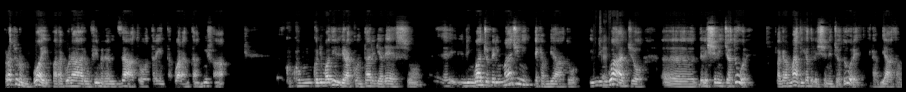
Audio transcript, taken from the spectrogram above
però tu non puoi paragonare un film realizzato 30-40 anni fa con, con, i modi di raccontare di adesso. Eh, il linguaggio per immagini è cambiato, il certo. linguaggio eh, delle sceneggiature la grammatica delle sceneggiature è cambiata,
